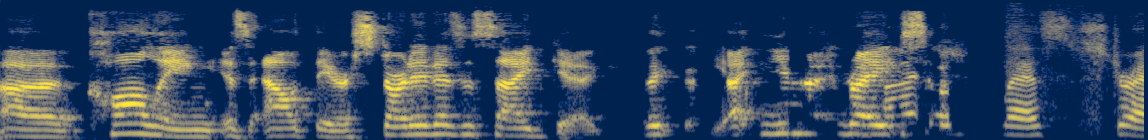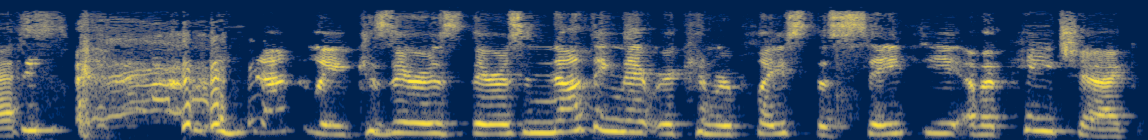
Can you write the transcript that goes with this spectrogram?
uh, calling is out there start it as a side gig. Yeah. you know, right? So less stress. Exactly because there is there is nothing that can replace the safety of a paycheck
